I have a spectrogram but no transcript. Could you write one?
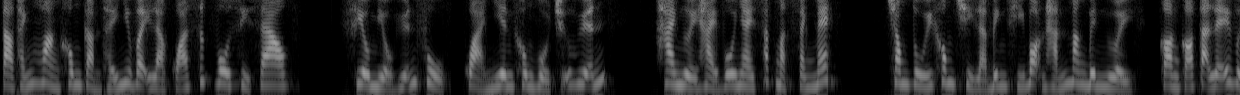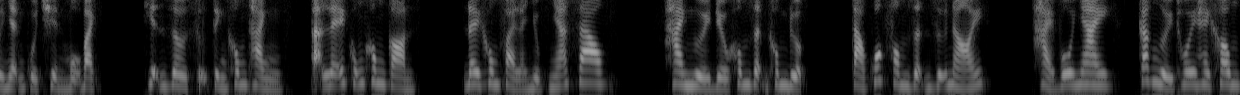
Tào Thánh Hoàng không cảm thấy như vậy là quá sức vô sỉ sao. Phiêu miểu huyễn phủ, quả nhiên không hổ chữ huyễn. Hai người hải vô nhai sắc mặt xanh mét. Trong túi không chỉ là binh khí bọn hắn mang bên người, còn có tạ lễ vừa nhận của triển mộ bạch. Hiện giờ sự tình không thành, tạ lễ cũng không còn. Đây không phải là nhục nhã sao? Hai người đều không giận không được. Tào Quốc Phong giận dữ nói. Hải vô nhai, các người thôi hay không?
